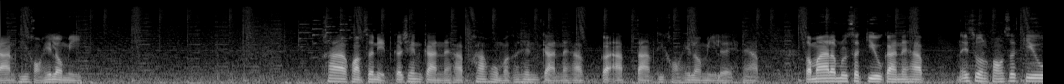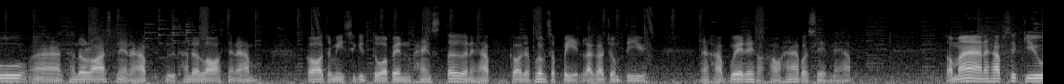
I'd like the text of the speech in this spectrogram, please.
ตามที่ของที่เรามี ค่าความสนิทก็เช่นกันนะครับ ค่าโฮมก็เช่นกันนะครับ ก็อัพตามที่ของที่เรามีเลยนะครับ ต่อมาเรามาดูสกิลกันนะครับ ในส่วนของสกิลทันเดอร์ลอสเนี่ยนะครับ หรือทันเดอร์ลอสเนี่ยนะครับ ก็จะมีสกิลตัวเป็นแพงสเตอร์นะครับ ก็จะเพิ่มสปีดแล้วก็โจมตีนะครับเวทให้ของเขา 5%นะครับ ต่อมานะครับสกิล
